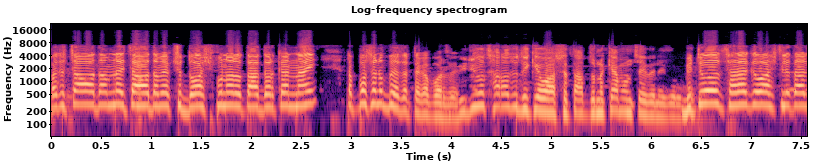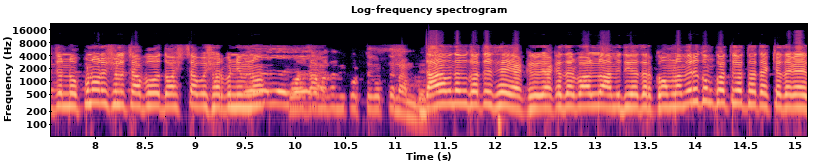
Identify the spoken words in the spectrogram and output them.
হয়তো চাওয়া দাম নাই চাওয়া দাম একশো দশ পনেরো তার দরকার নাই পঁচানব্বই হাজার টাকা পড়বে। ভিডিও ছাড়া যদি কেউ আসে তার জন্য কেমন চাইবেন বিটো ছাড়া কেউ আসলে তার জন্য পনেরো ষোলো চাবো দশ চাবো সর্বনিম্ন। দামাদামি করতে করতে করতে এক হাজার বাড়লো আমি দুই হাজার কমলাম এরকম করতে করতে হয়তো একটা জায়গায়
